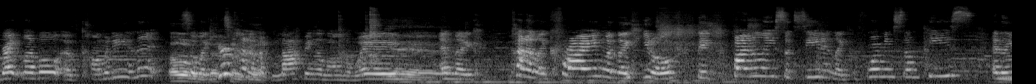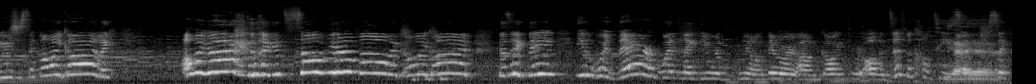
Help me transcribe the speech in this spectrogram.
right level of comedy in it. Oh, so like you're so kind of like laughing along the way yeah, yeah. and like kind of like crying when like you know they finally succeed in like performing some piece and then you're just like oh my god like oh my god like it's so beautiful like oh my god because like they you were there when like you were you know they were um, going through all the difficulties Yeah, and you're yeah, just like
